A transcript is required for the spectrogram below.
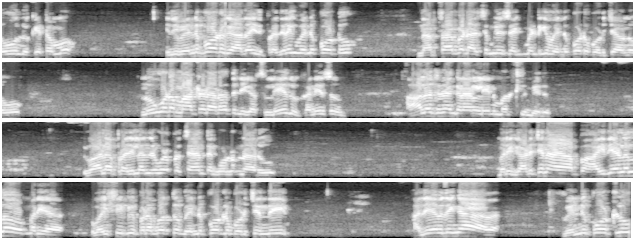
నువ్వు నువ్వు కిటము? ఇది వెన్నుపోటు కాదా? ఇది ప్రజలకు వెన్నుపోటు. నర్సాపేట అసెంబ్లీ సెగ్మెంట్కి వెన్నుపోటు పొడిచావు నువ్వు. నువ్వు కూడా మాట్లాడే అర్హత నీకు అసలు లేదు. కనీసం ఆలోచన జ్ఞానం లేని మనుషులు మీరు. ఇవాళ ప్రజలందరూ కూడా ప్రశాంతంగా ఉంటున్నారు. మరి గడిచిన ఐదేళ్ళలో మరి వైసీపీ ప్రభుత్వం వెన్నుపోట్లు పొడిచింది. అదేవిధంగా వెన్నుపోట్లు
